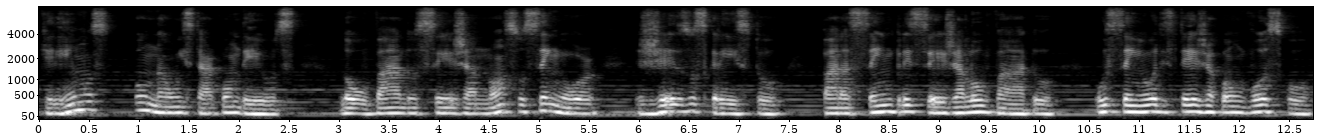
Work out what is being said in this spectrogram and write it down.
Queremos ou não estar com Deus? Louvado seja nosso Senhor Jesus Cristo, para sempre seja louvado. O Senhor esteja convosco,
